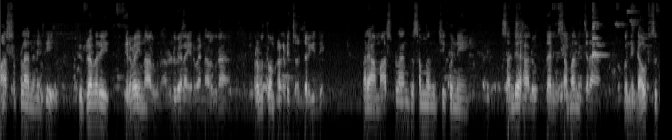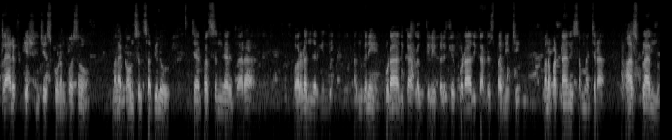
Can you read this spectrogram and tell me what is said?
మాస్టర్ ప్లాన్ అనేది ఫిబ్రవరి ఇరవై నాలుగున రెండు వేల ఇరవై నాలుగున ప్రభుత్వం ప్రకటించడం జరిగింది. మరి ఆ మాస్టర్ ప్లాన్కు సంబంధించి కొన్ని సందేహాలు దానికి సంబంధించిన కొన్ని డౌట్స్ క్లారిఫికేషన్ చేసుకోవడం కోసం మన కౌన్సిల్ సభ్యులు చైర్పర్సన్ గారి ద్వారా కోరడం జరిగింది. అందుకని కుడా అధికారులకు తెలియపరిస్తే కుడా అధికారులు స్పందించి మన పట్టణానికి సంబంధించిన మాస్టర్ ప్లాన్ను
